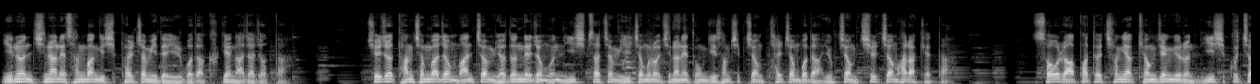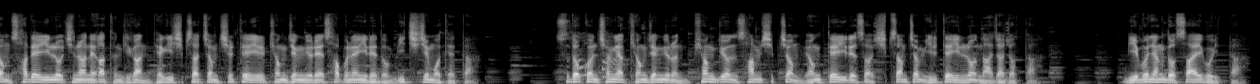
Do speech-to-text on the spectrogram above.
이는 지난해 상반기 18.2대 1보다 크게 낮아졌다. 최저 당첨가점 만점 84점은 24.1점으로 지난해 동기 30.8점보다 6.7점 하락했다. 서울 아파트 청약 경쟁률은 29.4대 1로 지난해 같은 기간 124.7대 1 경쟁률의 4분의 1에도 미치지 못했다. 수도권 청약 경쟁률은 평균 30.0대 1에서 13.1대 1로 낮아졌다. 미분양도 쌓이고 있다.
